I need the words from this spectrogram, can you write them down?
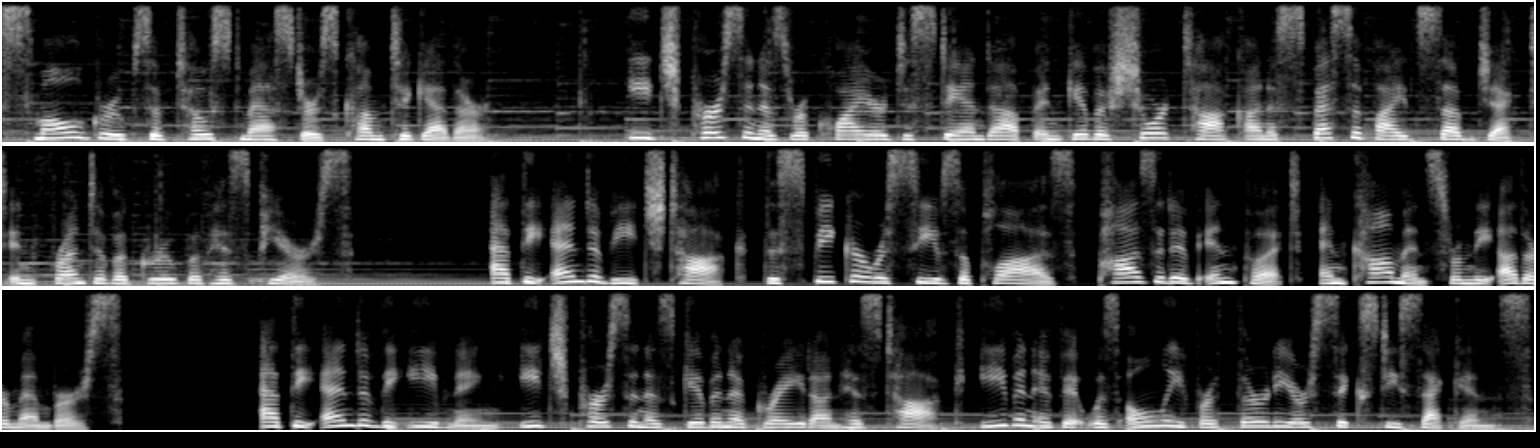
small groups of Toastmasters come together. Each person is required to stand up and give a short talk on a specified subject in front of a group of his peers. At the end of each talk, the speaker receives applause, positive input, and comments from the other members. At the end of the evening, each person is given a grade on his talk, even if it was only for 30 or 60 seconds.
